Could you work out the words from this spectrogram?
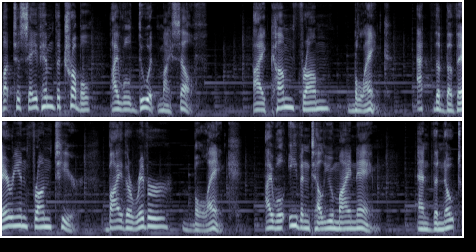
but to save him the trouble, I will do it myself. I come from blank, at the Bavarian frontier, by the river blank. I will even tell you my name. And the note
